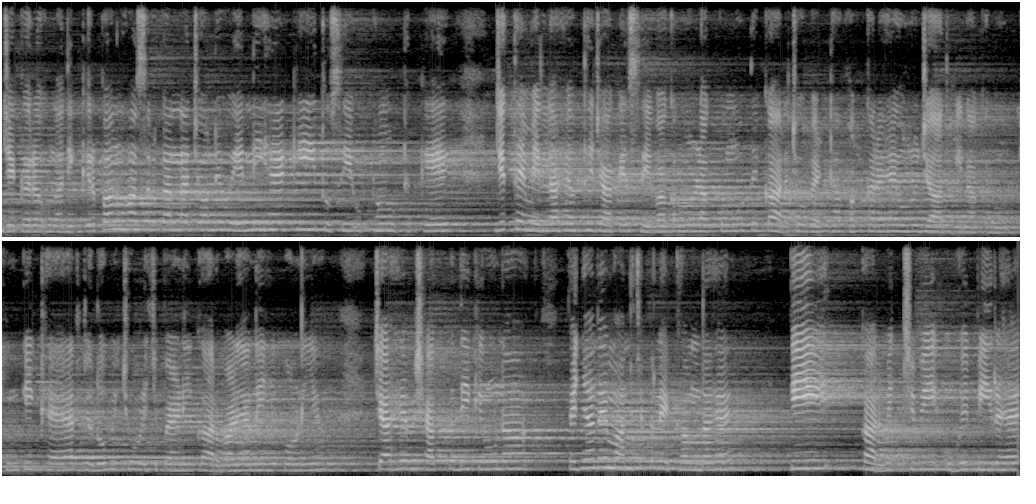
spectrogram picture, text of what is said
ਜੇਕਰ ਉਹਨਾਂ ਦੀ ਕਿਰਪਾ ਨੂੰ ਹਾਸਲ ਕਰਨਾ ਚਾਹੁੰਦੇ ਹੋ ਇਹ ਨਹੀਂ ਹੈ ਕਿ ਤੁਸੀਂ ਉੱਠੋਂ, ਉੱਠ ਕੇ ਜਿੱਥੇ ਮੇਲਾ ਹੈ, ਉੱਥੇ ਜਾ ਕੇ ਸੇਵਾ ਕਰਾਉਣ ਲੱਗ ਪਵੋ ਤੇ ਘਰ 'ਚੋਂ ਬੈਠਾ ਫੱਕਰ ਹੈ, ਉਹਨੂੰ ਯਾਦ ਵੀ ਨਾ ਕਰੋ। ਕਿਉਂਕਿ ਖੈਰ ਜਦੋਂ ਵੀ ਝੋਲੀ 'ਚ ਪੈਣੀ, ਘਰ ਵਾਲਿਆਂ ਨੇ ਹੀ ਪਾਉਣੀ ਆ ਚਾਹੇ ਵਿਸ਼ੱਕ ਦੀ ਕਿਉਂ ਨਾ ਕਈਆਂ ਦੇ ਮਨ 'ਚ ਭੁਲੇਖਾ ਹੁੰਦਾ ਹੈ ਕਿ ਘਰ ਵਿੱਚ ਵੀ ਉਹੀ ਪੀਰ ਹੈ।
